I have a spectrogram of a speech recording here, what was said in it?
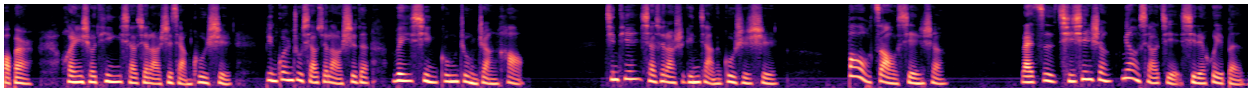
宝贝儿，欢迎收听小雪老师讲故事，并关注小雪老师的微信公众账号。今天，小雪老师给你讲的故事是《暴躁先生》，来自《奇先生妙小姐》系列绘本。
